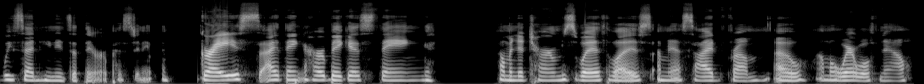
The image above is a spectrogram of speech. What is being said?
We said he needs a therapist anyway. Grace, I think her biggest thing coming to terms with was, I mean, aside from, oh, I'm a werewolf now,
